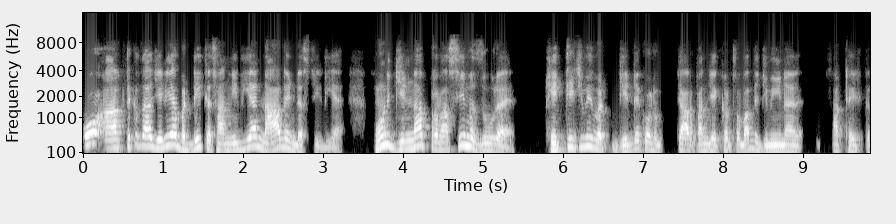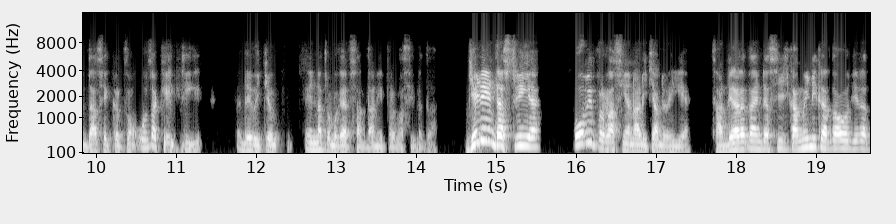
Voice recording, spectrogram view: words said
ਉਹ ਆਰਥਿਕਤਾ ਜਿਹੜੀ ਹੈ ਵੱਡੀ ਕਿਸਾਨੀ ਦੀ ਹੈ ਨਾਲ ਇੰਡਸਟਰੀ ਦੀ ਹੈ। ਹੁਣ ਜਿੰਨਾ ਪ੍ਰਵਾਸੀ ਮਜ਼ਦੂਰ ਹੈ, ਖੇਤੀ 'ਚ ਵੀ ਵੱਡ- ਜਿਹਦੇ ਕੋਲ 4-5 ਏਕੜ ਤੋਂ ਵੱਧ ਜ਼ਮੀਨ ਹੈ 8 ਏਕੜ 10 ਏਕੜ ਤੋਂ, ਉਹ ਤਾਂ ਖੇਤੀ ਦੇ ਵਿੱਚ ਇਹਨਾਂ ਤੋਂ ਬਗੈਰ ਸਰਦਾ ਨਹੀਂ ਪ੍ਰਵਾਸੀ ਮਜ਼ਦੂਰ ਜਿਹੜੀ ਇੰਡਸਟਰੀ ਹੈ, ਉਹ ਵੀ ਪ੍ਰਵਾਸੀਆਂ ਨਾਲ ਹੀ ਚੱਲ ਰਹੀ ਹੈ। ਸਾਡੇ ਵਾਲਾ ਤਾਂ ਇੰਡਸਟਰੀ 'ਚ ਕੰਮ ਹੀ ਨਹੀਂ ਕਰਦਾ, ਉਹ ਜਿਹੜਾ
